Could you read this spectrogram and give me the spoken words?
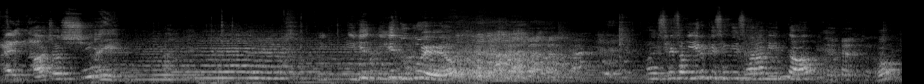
아이 나. 아저씨? 이, 이게 이게 누구예요? 아니 세상에 이렇게 생긴 사람이 있나? 어?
